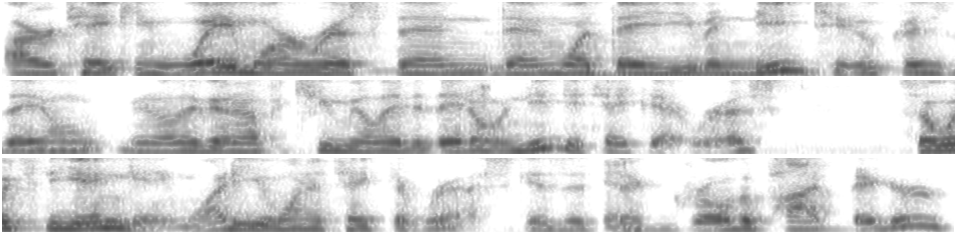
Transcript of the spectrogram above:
are taking way more risk than than what they even need to because they don't. You know, they've got enough accumulated. They don't need to take that risk. So what's the end game? Why do you want to take the risk? Is it Yeah. to grow the pot bigger,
